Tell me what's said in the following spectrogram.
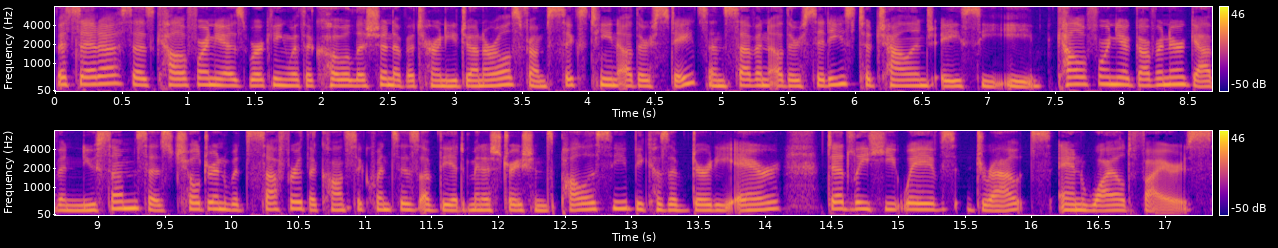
Becerra says California is working with a coalition of attorney generals from 16 other states and seven other cities to challenge ACE. California Governor Gavin Newsom says children would suffer the consequences of the administration's policy because of dirty air, deadly heat waves, droughts, and wildfires.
